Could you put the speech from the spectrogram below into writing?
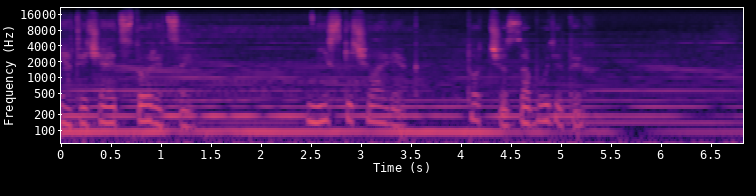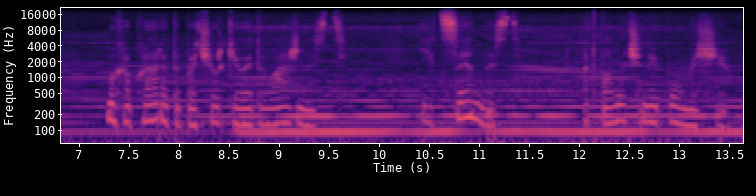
и отвечает сторицей. Низкий человек тотчас забудет их. Махабхарата подчеркивает важность и ценность от полученной помощи –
